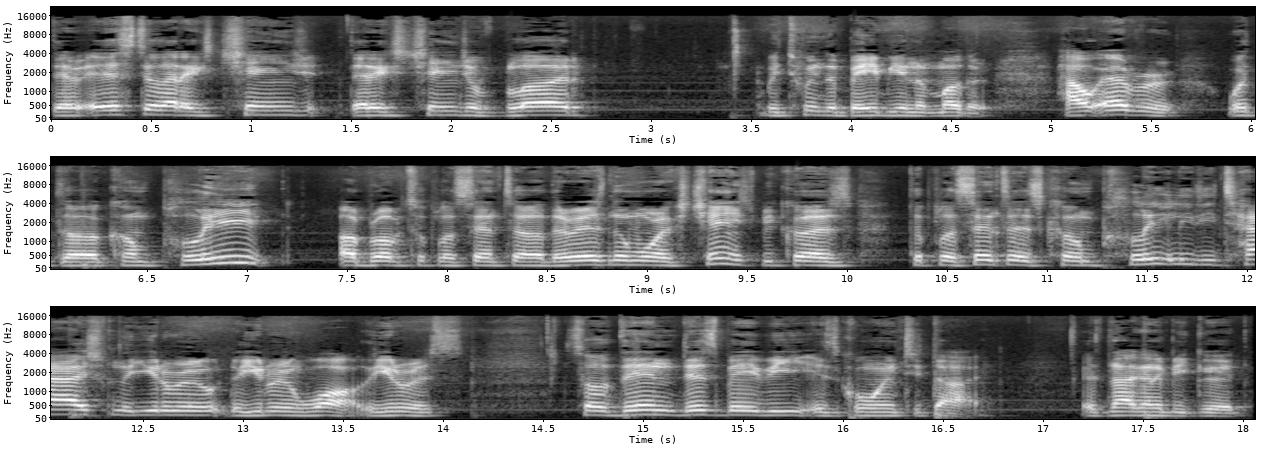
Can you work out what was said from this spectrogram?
there is still that exchange that exchange of blood between the baby and the mother. However, with the complete abrupto placenta, there is no more exchange because the placenta is completely detached from the uterine the uterine wall, the uterus. So then this baby is going to die. It's not going to be good.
